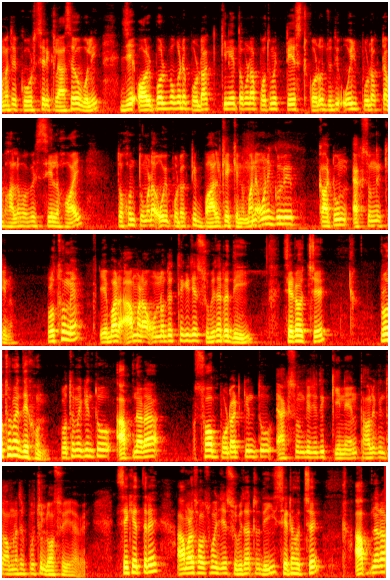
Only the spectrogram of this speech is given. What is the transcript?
আমাদের কোর্সের ক্লাসেও বলি, যে অল্প অল্প করে প্রোডাক্ট কিনে তোমরা প্রথমে টেস্ট করো। যদি ওই প্রোডাক্টটা ভালোভাবে সেল হয়, তখন তোমরা ওই প্রোডাক্টটি বাল্কে কেনো। মানে অনেকগুলি কার্টুন একসঙ্গে কেনো। প্রথমে এবার আমরা অন্যদের থেকে যে সুবিধাটা দিই, সেটা হচ্ছে প্রথমে দেখুন, প্রথমে কিন্তু আপনারা সব প্রোডাক্ট কিন্তু একসঙ্গে যদি কিনেন, তাহলে কিন্তু আপনাদের প্রচুর লস হয়ে যাবে। সেক্ষেত্রে আমরা সবসময় যে সুবিধাটা দিই, সেটা হচ্ছে আপনারা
